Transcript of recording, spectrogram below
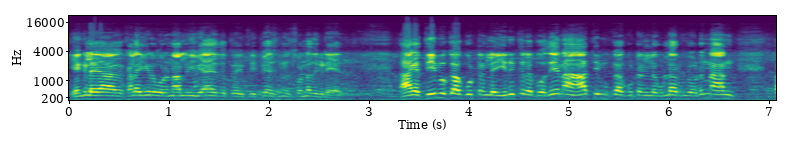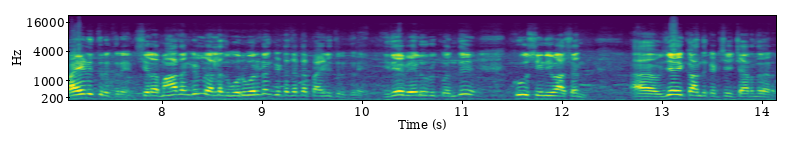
எங்களை கலைஞர் ஒரு நாள் ஏன் இதை இப்ப இப்படி பேசணும்னு சொன்னது கிடையாது. நாங்கள் திமுக கூட்டணியில் இருக்கிற போதே நான் அதிமுக கூட்டணியில் உள்ளவர்களோடு நான் பயணித்திருக்கிறேன். சில மாதங்கள் அல்லது ஒரு வருடம் கிட்டத்தட்ட பயணித்திருக்கிறேன். இதே வேலூருக்கு வந்து கு. சீனிவாசன் விஜயகாந்த் கட்சியை சார்ந்தவர்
